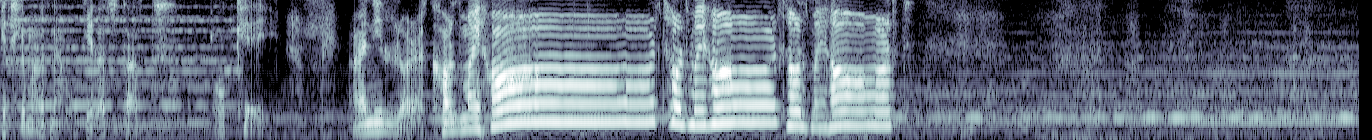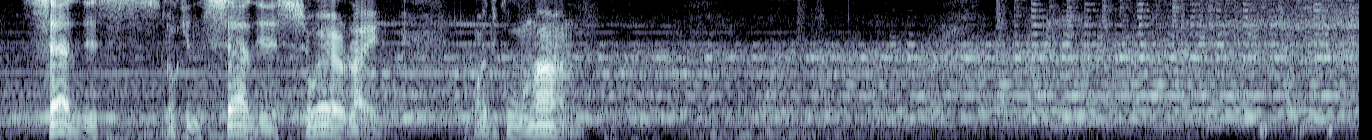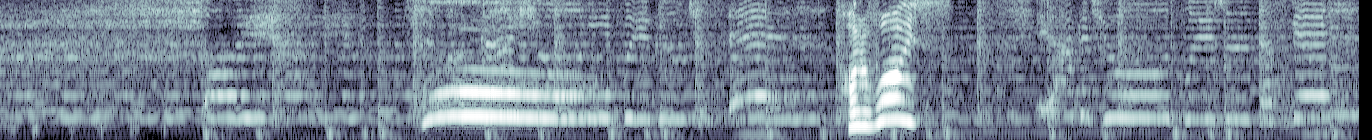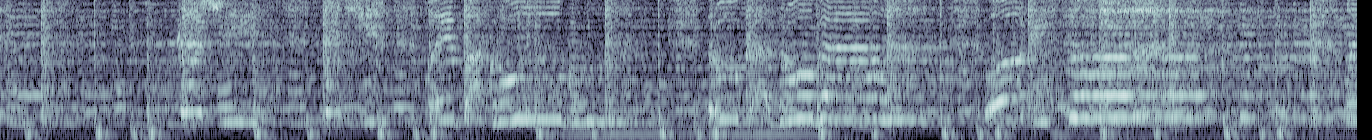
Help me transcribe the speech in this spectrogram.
it's coming out now. Okay let's start. Okay. Ani Lorak. Hold my heart. Hold my heart. Hold my heart. Sad this looking sad. I swear like what's going on Her voice.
